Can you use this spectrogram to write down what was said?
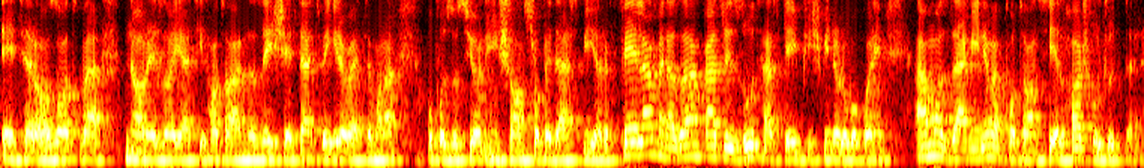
اعتراضات و نارضایتی ها تا اندازه شدت بگیره و احتمالا اپوزیسیون این شانس رو به دست بیاره. فعلا به نظرم قدری زود هست که این پیش بینی رو بکنیم اما زمینه و پتانسیل هاش وجود داره.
